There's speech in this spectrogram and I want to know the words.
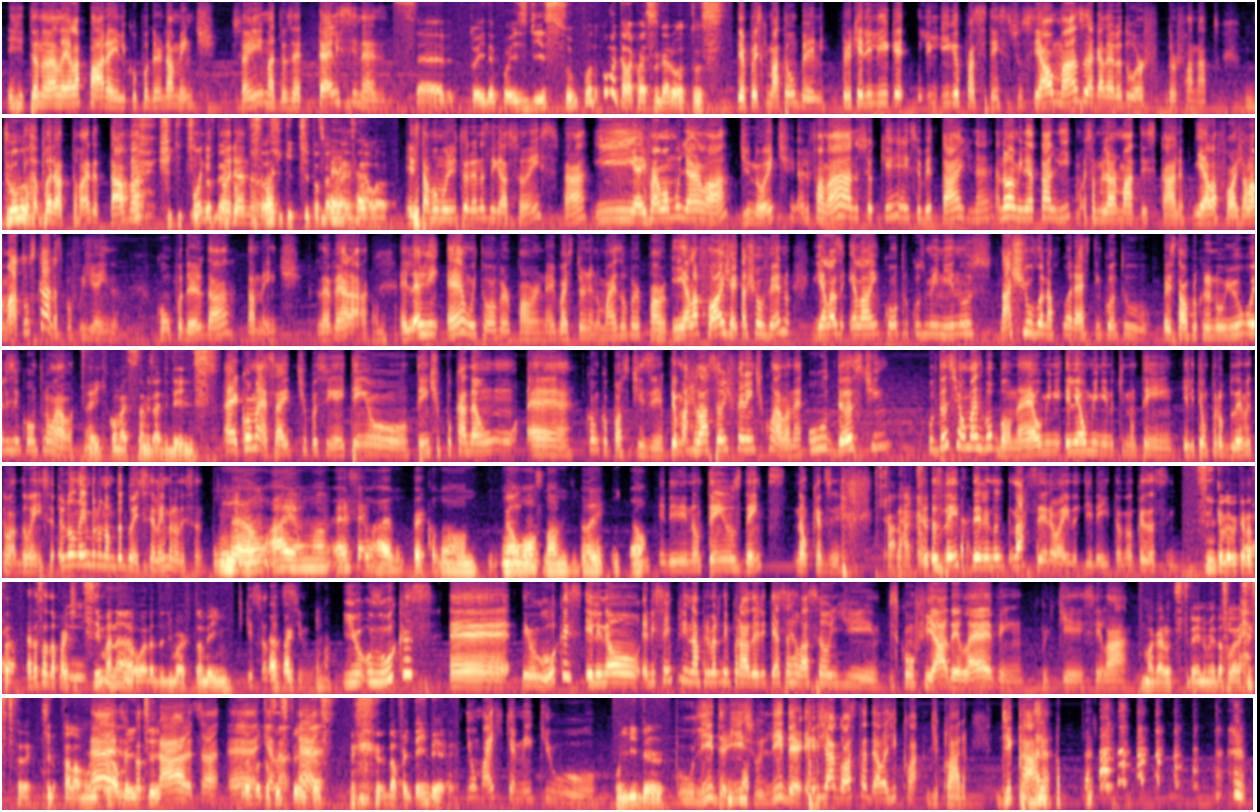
Irritando ela e ela para ele com o poder da mente. Isso aí, Matheus, é telecinese. Certo. E depois disso, quando- como é que ela conhece os garotos? Depois que matam o Benny. Porque ele liga, ele liga pra assistência social, mas a galera do, orf, do orfanato, do laboratório, tava Chiquititas, Monitorando. né? Só as chiquititas foi atrás Diferentão. dela. Eles estavam monitorando as ligações, tá? E aí vai uma mulher lá, de noite, aí ele fala, ah, não sei o que, você vê tarde, né? Ah, não, a menina tá ali, essa mulher mata esse cara. E ela foge, ela mata uns caras pra fugir ainda. Com o poder da, da mente. Eleven era... Eleven é muito overpower, né? E vai se tornando mais overpower. E ela foge, aí tá chovendo, e ela, ela encontra com os meninos na chuva, na floresta, enquanto eles estavam procurando o Will, eles encontram ela. Aí que começa essa amizade deles. É, e começa, aí tipo assim, aí tem o. Tem tipo, cada um. É. Como que eu posso dizer? Tem uma relação diferente com ela, né? O Dustin. O Dustin é o mais bobão, né? É o meni- ele é o menino que não tem. Ele tem um problema, ele tem uma doença. Eu não lembro o nome da doença. Você lembra, Alessandro? Não, ah, é uma. É, sei lá, eu me perco no, em alguns nomes de doente, então. Ele não tem os dentes. Não, quer dizer, Caraca. os dentes dele não nasceram ainda direito, alguma coisa assim. Sim, que eu lembro que era, só, era só da parte de cima, né? Ou era da de baixo também? Acho que só Da tá parte de cima. cima. E o, o Lucas, é, tem o Lucas, ele não. Ele sempre, na primeira temporada, ele tem essa relação de desconfiar da Eleven, porque, sei lá. Uma garota estranha no meio da floresta, que não fala muito, é, realmente. Cara, essa, é, levantou ela- suspeitas. Dá pra entender. é, e o Mike, que é meio que o. O líder. O líder, isso, o líder, ele já gosta dela de, cla de Clara. De cara.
